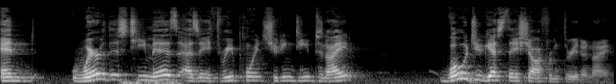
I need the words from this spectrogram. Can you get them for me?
And where this team is as a three point shooting team tonight, what would you guess they shot from three tonight?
